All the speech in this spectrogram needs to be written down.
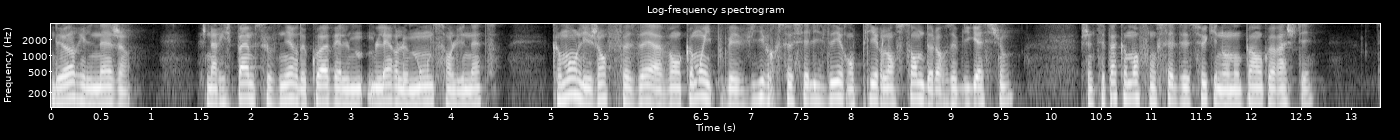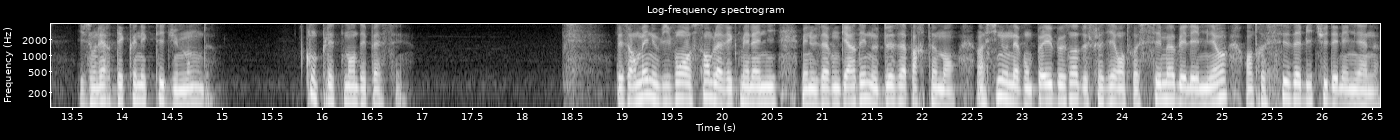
Dehors, il neige. Je n'arrive pas à me souvenir de quoi avait l'air le monde sans lunettes. Comment les gens faisaient avant, comment ils pouvaient vivre, socialiser, remplir l'ensemble de leurs obligations? Je ne sais pas comment font celles et ceux qui n'en ont pas encore acheté. Ils ont l'air déconnectés du monde, complètement dépassés. Désormais, nous vivons ensemble avec Mélanie, mais nous avons gardé nos deux appartements. Ainsi, nous n'avons pas eu besoin de choisir entre ses meubles et les miens, entre ses habitudes et les miennes.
